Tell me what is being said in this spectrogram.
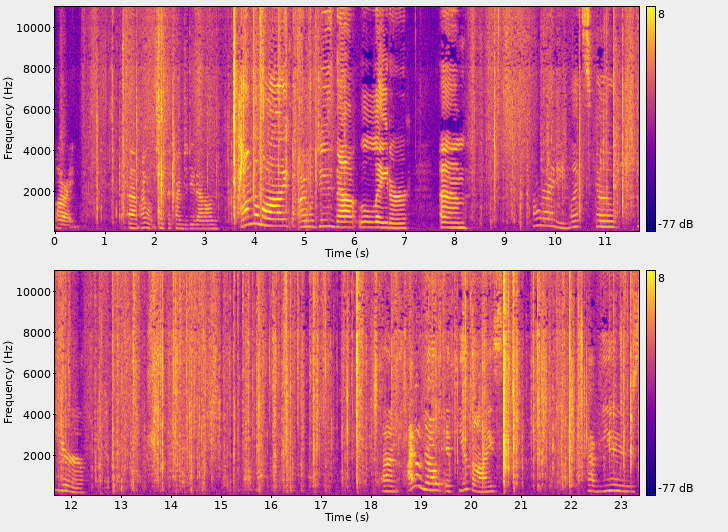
All right. Um, I won't take the time to do that on on the live. I will do that later. Um, Alrighty, let's go here. Um, I don't know if you guys have used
